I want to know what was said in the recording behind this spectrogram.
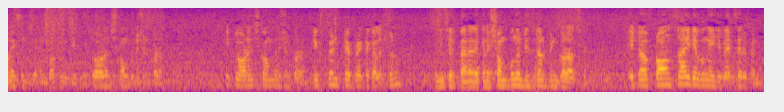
অনেক সুন্দর। দেখেন বটল গ্রিন একটু অরেঞ্জ কম্বিনেশন করা। একটু অরেঞ্জ কম্বিনেশন করা। ডিফারেন্ট টাইপের একটা কালেকশন নিচের প্যানেল এখানে সম্পূর্ণ ডিজিটাল প্রিন্ট করা আছে। এটা ফ্রন্ট সাইড এবং এই যে ব্যাক সাইডের প্যানেল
